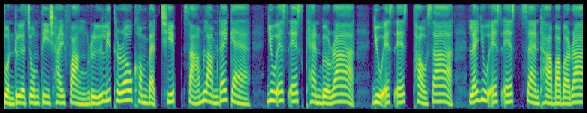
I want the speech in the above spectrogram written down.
่วนเรือโจมตีชายฝั่งหรือ Littoral Combat Ship 3 ลำได้แก่ USS Canberra USS Tulsa และ USS Santa Barbara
